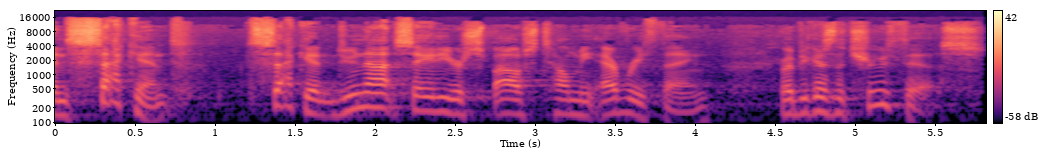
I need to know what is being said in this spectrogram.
And second, second, do not say to your spouse, tell me everything, right? Because the truth is,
